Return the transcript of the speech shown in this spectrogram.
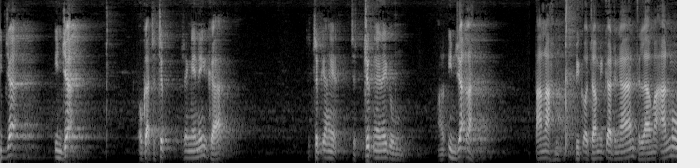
Injak injak. Oh gak jejeg sing ngene gak. Jejeg yang jejeg ngene iku. Injak lah. Tanah bikodamika dengan delamaanmu.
